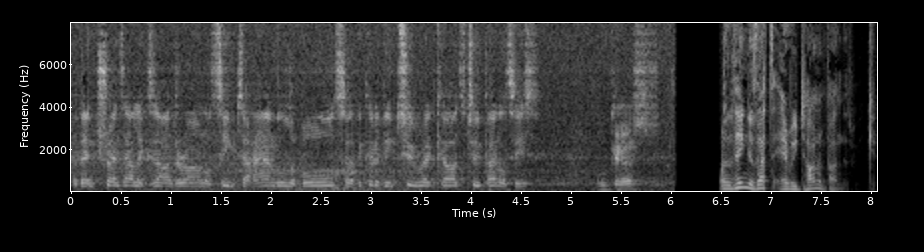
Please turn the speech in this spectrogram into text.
But then Trent Alexander-Arnold seemed to handle the ball, so there could have been two red cards, two penalties. Who cares? Well, the thing is, that's every Tottenham fan this week.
